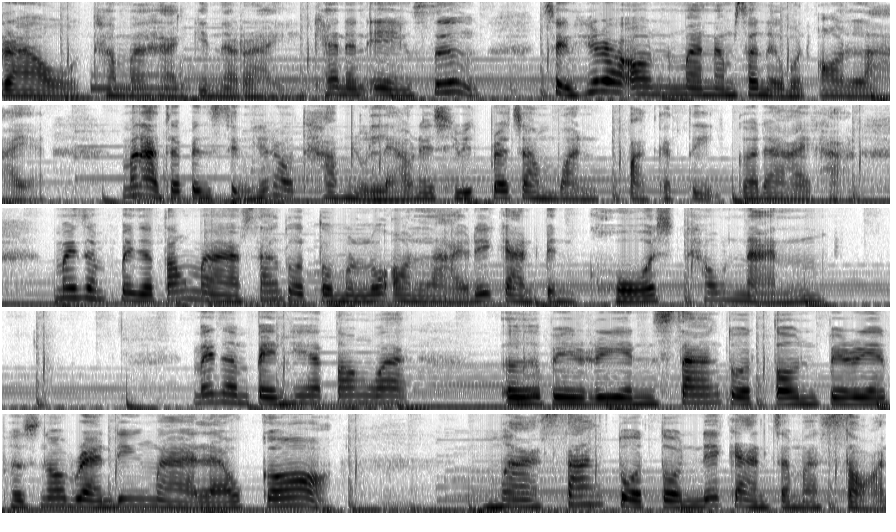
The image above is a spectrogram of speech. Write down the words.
เราทำมาหากินอะไร แค่นั้นเองซึ่งสิ่งที่เราเอามานำเสนอบนออนไลน์อะ มันอาจจะเป็นสิ่งที่เราทำอยู่แล้วในชีวิตประจำวันปกติก็ได้ค่ะ ไม่จำเป็นจะต้องมาสร้างตัวตนบนโลกออนไลน์ด้วยการเป็นโค้ชเท่านั้น ไม่จำเป็นที่จะต้องว่าเออไปเรียนสร้างตัวตนไปเรียน personal branding มาแล้วก็มาสร้างตัวตนด้วยการจะมาสอน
